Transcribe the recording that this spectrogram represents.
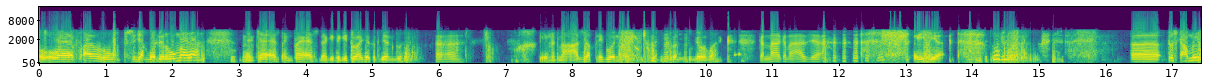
WFA sejak gue di rumah lah main CS main PS udah gitu-gitu aja kerjaan gue. Wah, kayaknya kena azab nih gue nih pegel banget kena kena aja. iya. Waduh. Eh, terus Kamis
